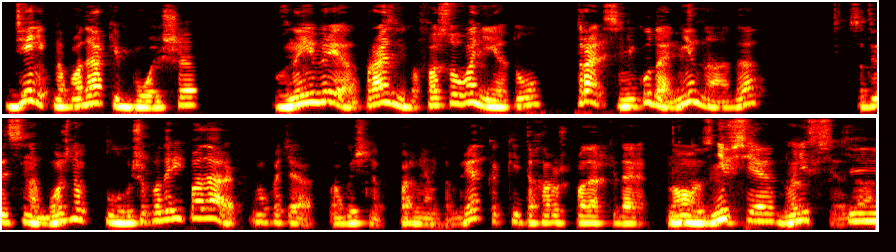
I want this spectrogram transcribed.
денег на подарки больше, в ноябре праздников особо нету, тратиться никуда не надо, Соответственно, можно лучше подарить подарок. Ну, хотя обычно парням там редко какие-то хорошие подарки дарят. Но носки, не все, но не все. Да.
